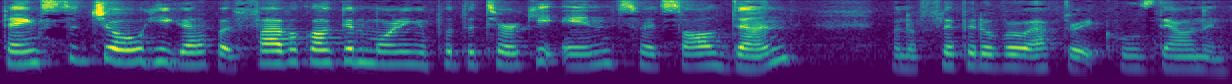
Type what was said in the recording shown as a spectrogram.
Thanks to Joe, he got up at 5 o'clock in the morning and put the turkey in, so it's all done. I'm going to flip it over after it cools down and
